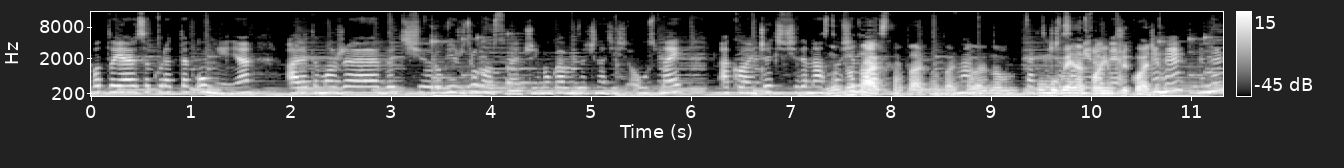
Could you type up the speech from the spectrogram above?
bo to jest akurat tak u mnie, nie? Ale to może być również w drugą stronę, czyli mogłabym zaczynać jeść o 8, a kończyć w 17, No, no 18. tak, no tak, no tak, No, ale no, tak mówię na twoim robię. przykładzie. Mhm, mhm.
